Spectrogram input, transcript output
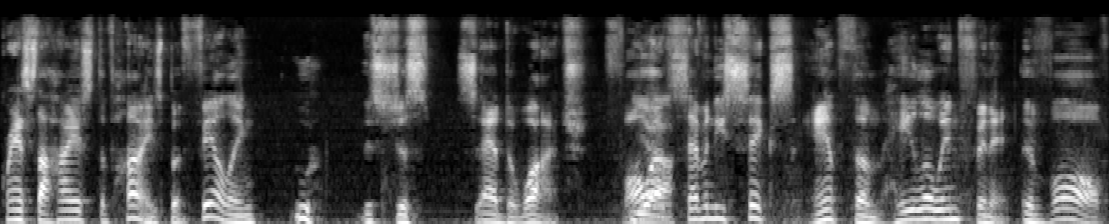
grants the highest of highs, but failing, ooh, this is just sad to watch. Fallout Yeah. 76, Anthem, Halo Infinite, Evolve,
